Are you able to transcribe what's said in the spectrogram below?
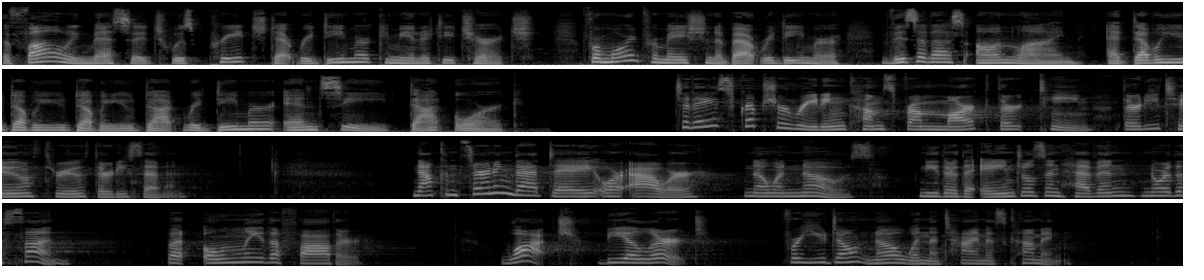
The following message was preached at Redeemer Community Church. For more information about Redeemer, visit us online at www.redeemernc.org. Today's scripture reading comes from Mark 13, 32 through 37. Now, concerning that day or hour, no one knows, neither the angels in heaven nor the Son, but only the Father. Watch, be alert for you don't know when the time is coming.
